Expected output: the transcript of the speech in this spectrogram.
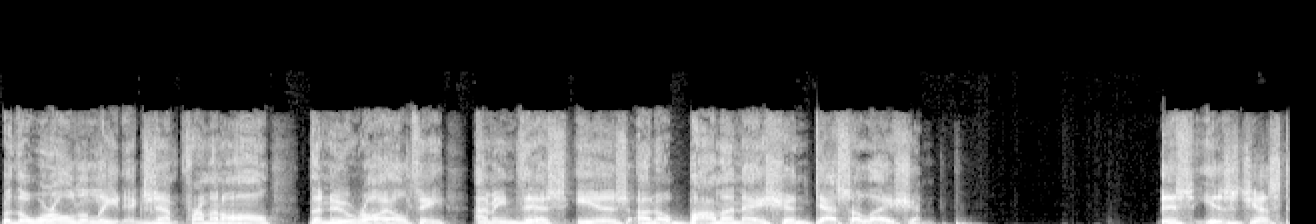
with the world elite exempt from it all, the new royalty. I mean, this is an abomination desolation. This is just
